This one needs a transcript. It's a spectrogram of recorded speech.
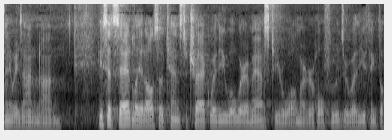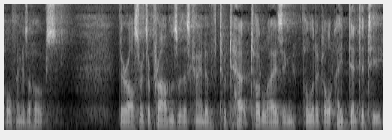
Anyways, on and on. He said, sadly, it also tends to track whether you will wear a mask to your Walmart or Whole Foods or whether you think the whole thing is a hoax. There are all sorts of problems with this kind of tota-, totalizing political identity,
